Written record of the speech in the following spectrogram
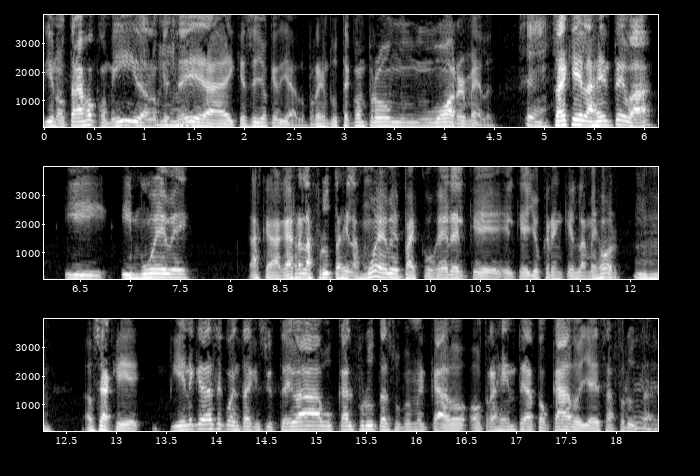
you know, trajo comida o lo que sea, y qué sé yo qué diablo. Por ejemplo, usted compró un watermelon. Sí. ¿Sabes que la gente va y, y mueve, ag- agarra las frutas y las mueve para escoger el que, el que ellos creen que es la mejor? O sea que tiene que darse cuenta que si usted va a buscar fruta al supermercado, otra gente ha tocado ya esa fruta.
